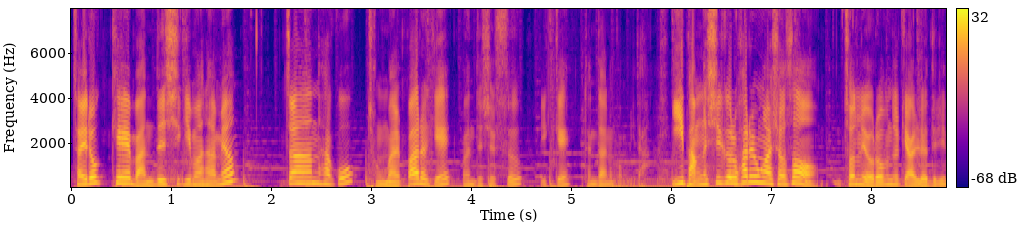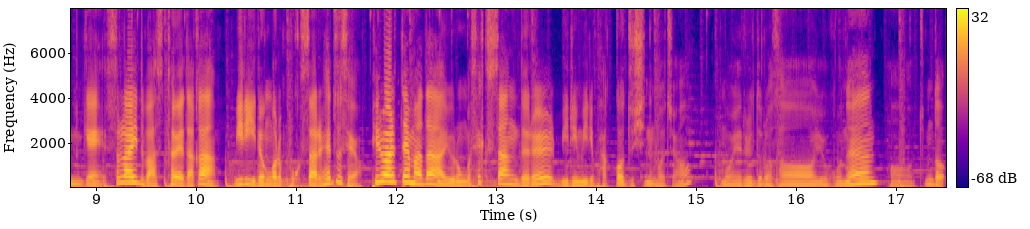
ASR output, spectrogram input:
자 이렇게 만드시기만 하면 짠 하고 정말 빠르게 만드실 수 있게 된다는 겁니다. 이 방식을 활용하셔서 저는 여러분들께 알려드리는 게 슬라이드 마스터에다가 미리 이런 거를 복사를 해두세요. 필요할 때마다 이런 거 색상들을 미리미리 바꿔두시는 거죠. 뭐 예를 들어서 요거는 어, 좀더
